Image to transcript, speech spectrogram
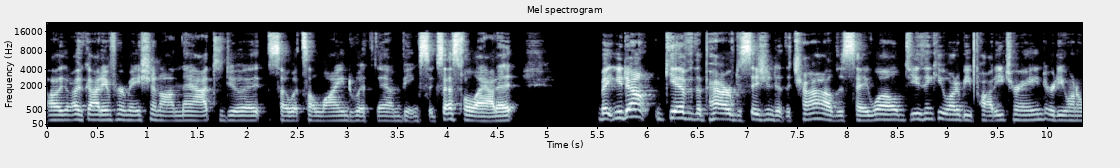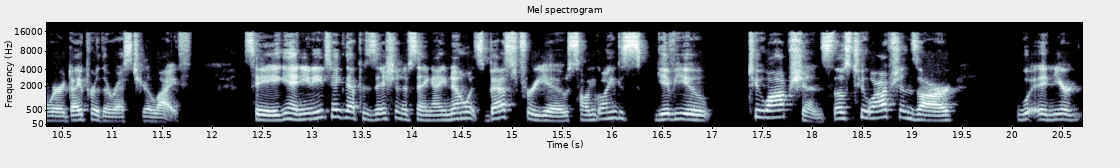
I've got information on that to do it so it's aligned with them being successful at it. But you don't give the power of decision to the child to say, well, do you think you want to be potty trained or do you want to wear a diaper the rest of your life? See, again, you need to take that position of saying, I know what's best for you. So I'm going to give you two options. Those two options are in your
